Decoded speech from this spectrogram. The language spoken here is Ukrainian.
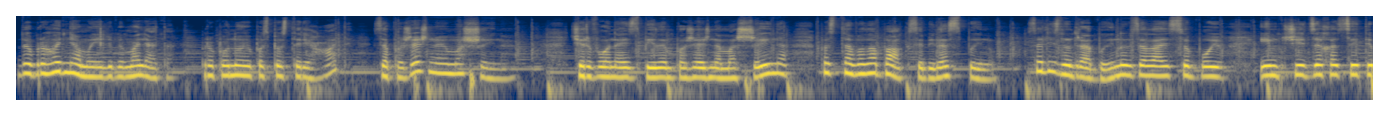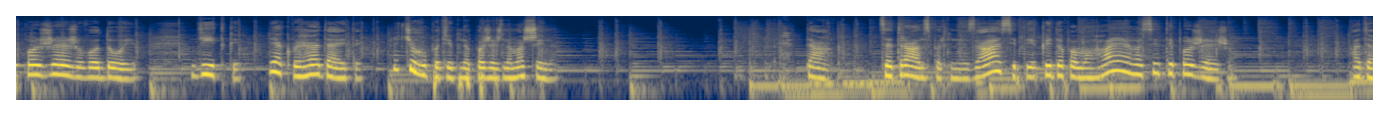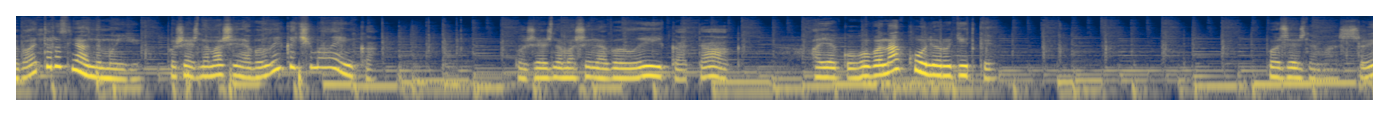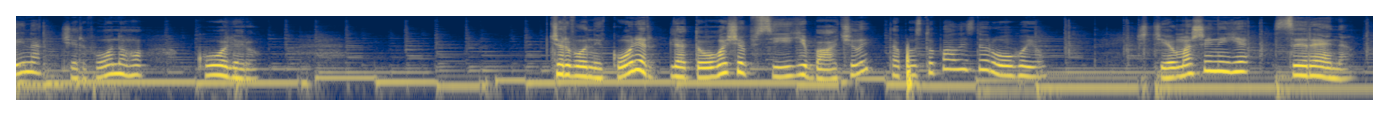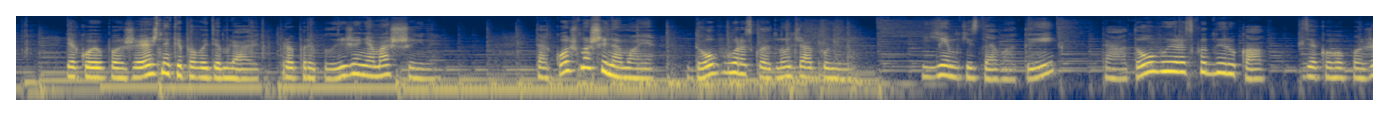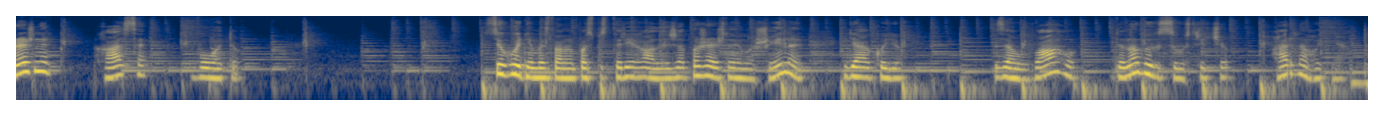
Доброго дня, мої любі малята! Пропоную поспостерігати за пожежною машиною. Червона із білим пожежна машина поставила бак собі на спину, залізну драбину взяла із собою і мчить захасити пожежу водою. Дітки, як ви гадаєте, для чого потрібна пожежна машина? Так, це транспортний засіб, який допомагає гасити пожежу. А давайте розглянемо її. Пожежна машина велика чи маленька? Пожежна машина велика, так. А якого вона кольору, дітки? Пожежна машина червоного кольору. Червоний колір для того, щоб всі її бачили та поступались дорогою. Ще в машині є сирена якою пожежники повідомляють про приближення машини. Також машина має довгу розкладну драбину, ємкість для води та довгий розкладний рукав, з якого пожежник гасе воду. Сьогодні ми з вами поспостерігали за пожежною машиною. Дякую за увагу. До нових зустрічей. Гарного дня!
